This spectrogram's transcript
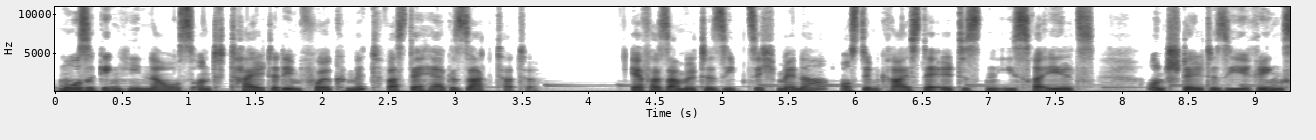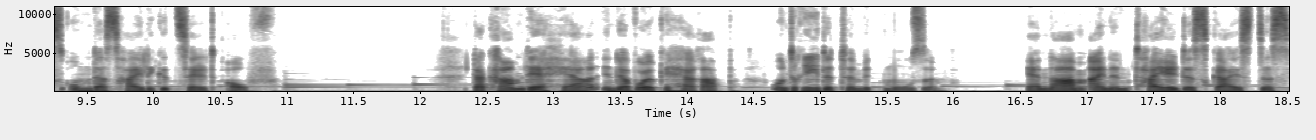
Mose ging hinaus und teilte dem Volk mit, was der Herr gesagt hatte. Er versammelte 70 Männer aus dem Kreis der Ältesten Israels und stellte sie rings um das heilige Zelt auf. Da kam der Herr in der Wolke herab und redete mit Mose. Er nahm einen Teil des Geistes,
